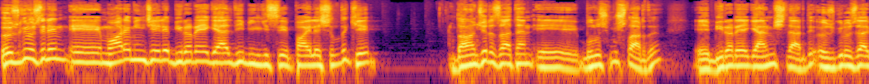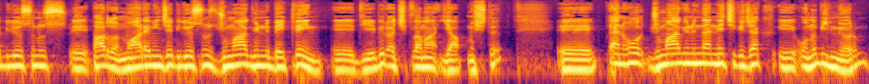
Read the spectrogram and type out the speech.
Özgür Özel'in e, Muharrem İnce ile bir araya geldiği bilgisi paylaşıldı ki daha önce de zaten e, buluşmuşlardı. E, bir araya gelmişlerdi. Özgür Özel biliyorsunuz e, pardon Muharrem İnce biliyorsunuz Cuma gününü bekleyin e, diye bir açıklama yapmıştı. E, yani o Cuma gününden ne çıkacak e, onu bilmiyorum.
